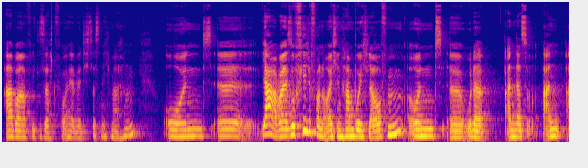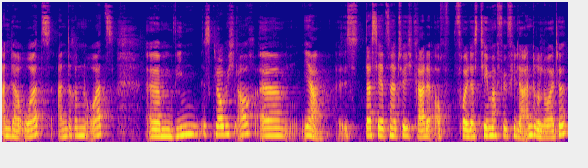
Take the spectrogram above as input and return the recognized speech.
Aber wie gesagt, vorher werde ich das nicht machen. Und äh, ja, weil so viele von euch in Hamburg laufen und äh, oder anders an, anderorts, anderen Orts. Ähm, Wien ist, glaube ich, auch. Ähm, ja, ist das jetzt natürlich gerade auch voll das Thema für viele andere Leute.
